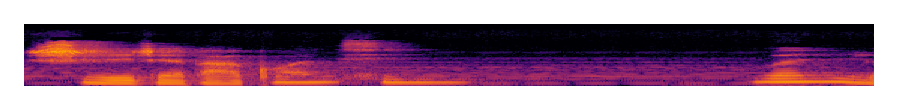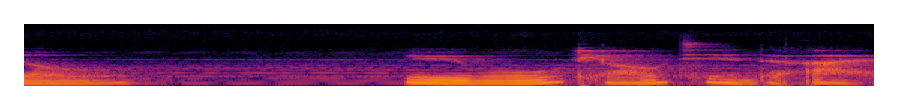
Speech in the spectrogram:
试着把关心、温柔与无条件的爱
